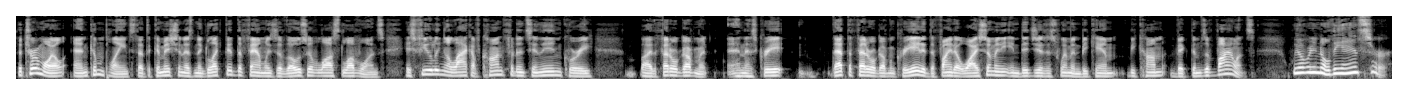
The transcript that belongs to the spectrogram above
The turmoil and complaints that the Commission has neglected the families of those who have lost loved ones is fueling a lack of confidence in the inquiry by the federal government and has create that the federal government created to find out why so many indigenous women became become victims of violence. We already know the answer.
